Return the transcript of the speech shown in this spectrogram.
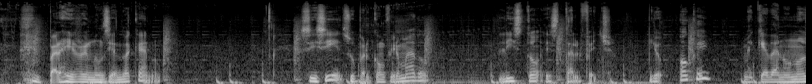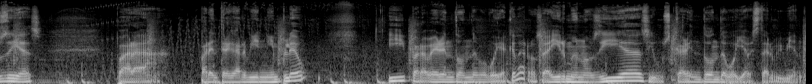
para ir renunciando acá, ¿no? Sí, sí, súper confirmado. Listo, es tal fecha. Yo, ok, me quedan unos días para, para entregar bien mi empleo y para ver en dónde me voy a quedar. O sea, irme unos días y buscar en dónde voy a estar viviendo.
